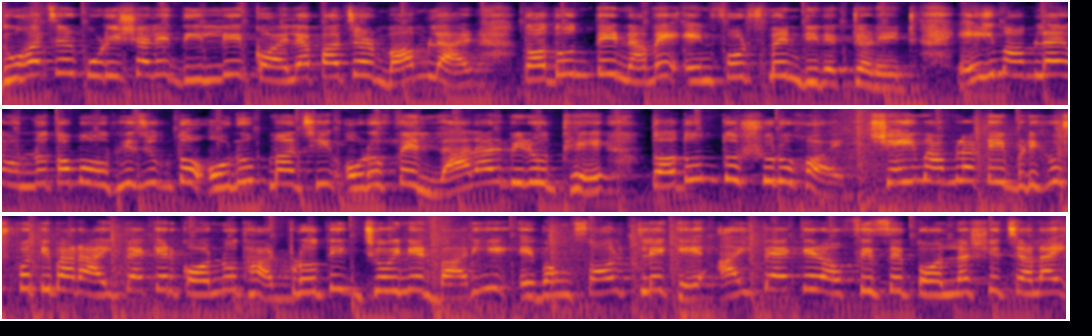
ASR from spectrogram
দু হাজার কুড়ি সালে দিল্লির কয়লা পাচার মামলার তদন্তে নামে এনফোর্সমেন্ট ডিরেক্টরেট এই মামলায় অন্যতম অভিযুক্ত অনুপ মাঝি ওরফে লালার বিরুদ্ধে তদন্ত শুরু হয়। সেই মামলাতে বৃহস্পতিবার আইপ্যাকের কর্ণধার প্রতীক জৈনের বাড়ি এবং সল্ট লেকে আইপ্যাকের অফিসে তল্লাশি চালায়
